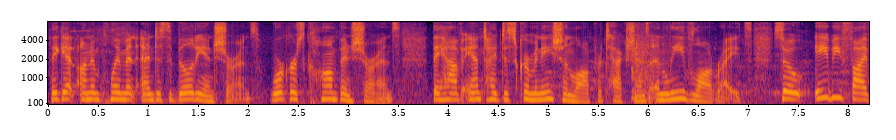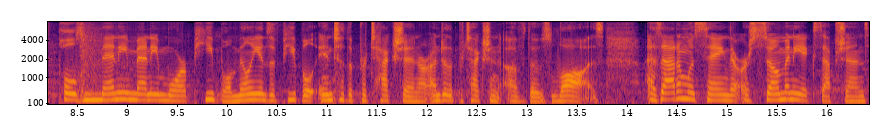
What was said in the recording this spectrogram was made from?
They get unemployment and disability insurance, workers' comp insurance. They have anti discrimination law protections and leave law rights. So AB5 pulls many, many more people, millions of people, into the protection or under the protection of those laws. As Adam was saying, there are so many exceptions,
